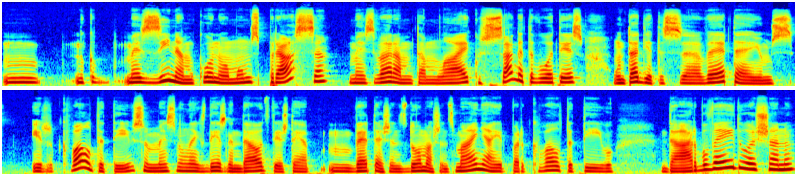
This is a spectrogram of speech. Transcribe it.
mm, nu, mēs zinām, ko no mums prasa, mēs varam tam laikus sagatavoties, un tad, ja tas uh, vērtējums ir kvalitatīvs, un mēs, man liekas, diezgan daudz tieši tajā vērtēšanas, domāšanas maiņā ir par kvalitatīvu darbu veidošanu,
